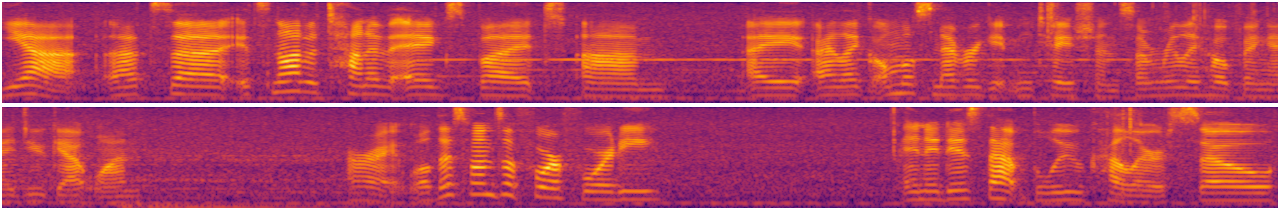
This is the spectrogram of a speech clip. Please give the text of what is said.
yeah, that's uh, it's not a ton of eggs, but um, I, I like almost never get mutations, so I'm really hoping I do get one. All right, well, this one's a 440, and it is that blue color, so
